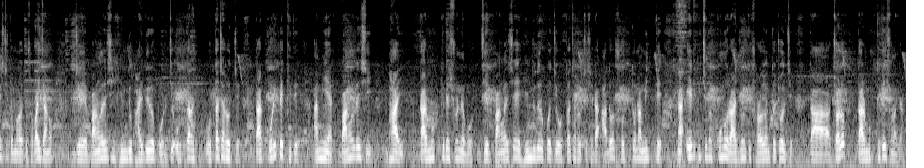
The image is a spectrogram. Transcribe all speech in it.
এসেছি তোমরা হয়তো সবাই জানো যে বাংলাদেশি হিন্দু ভাইদের ওপর যে অত্যাচার হচ্ছে, তার পরিপ্রেক্ষিতে আমি এক বাংলাদেশি ভাই তার মুখ থেকে শুনে নেব যে বাংলাদেশে হিন্দুদের উপর যে অত্যাচার হচ্ছে, সেটা আদৌ সত্য না মিথ্যে, না এর পিছনে কোনো রাজনৈতিক ষড়যন্ত্র চলছে। তা চলো তার মুখ থেকেই শোনা যাক।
